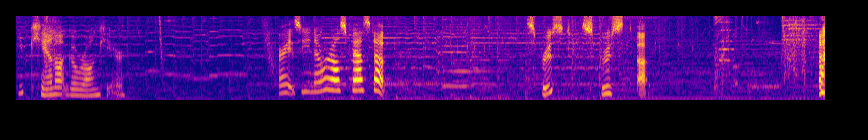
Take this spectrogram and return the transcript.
You cannot go wrong here. Alright, see, now we're all spazzed up. Spruced? Spruced up. I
